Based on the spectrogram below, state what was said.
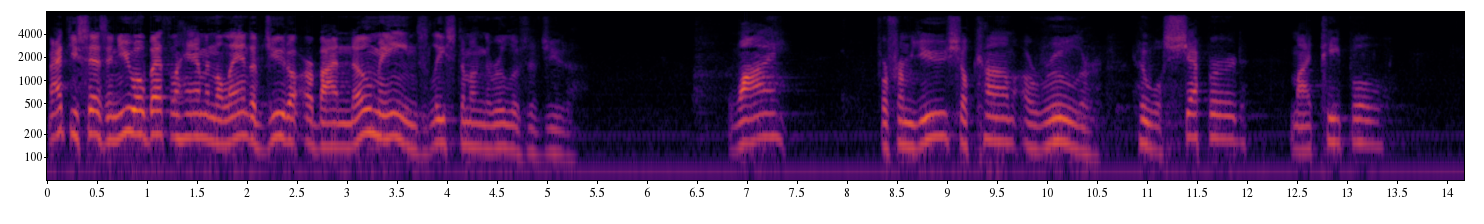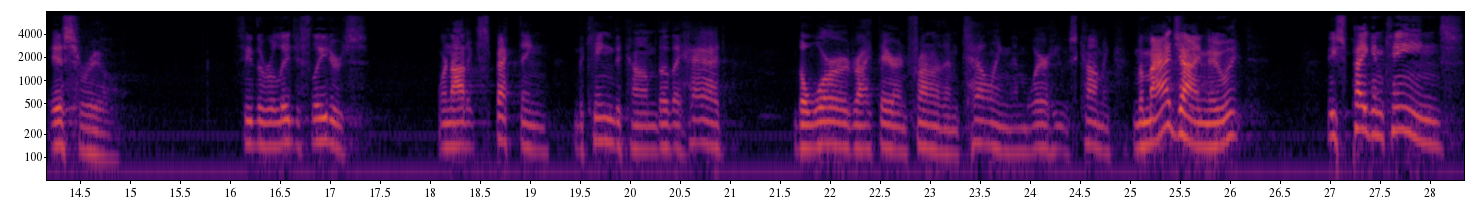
Matthew says, And you, O Bethlehem, in the land of Judah, are by no means least among the rulers of Judah. Why? For from you shall come a ruler who will shepherd my people Israel. See, the religious leaders were not expecting the king to come, though they had the word right there in front of them telling them where he was coming. The Magi knew it. These pagan kings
